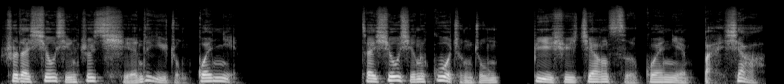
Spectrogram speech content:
是在修行之前的一种观念，在修行的过程中，必须将此观念摆下，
